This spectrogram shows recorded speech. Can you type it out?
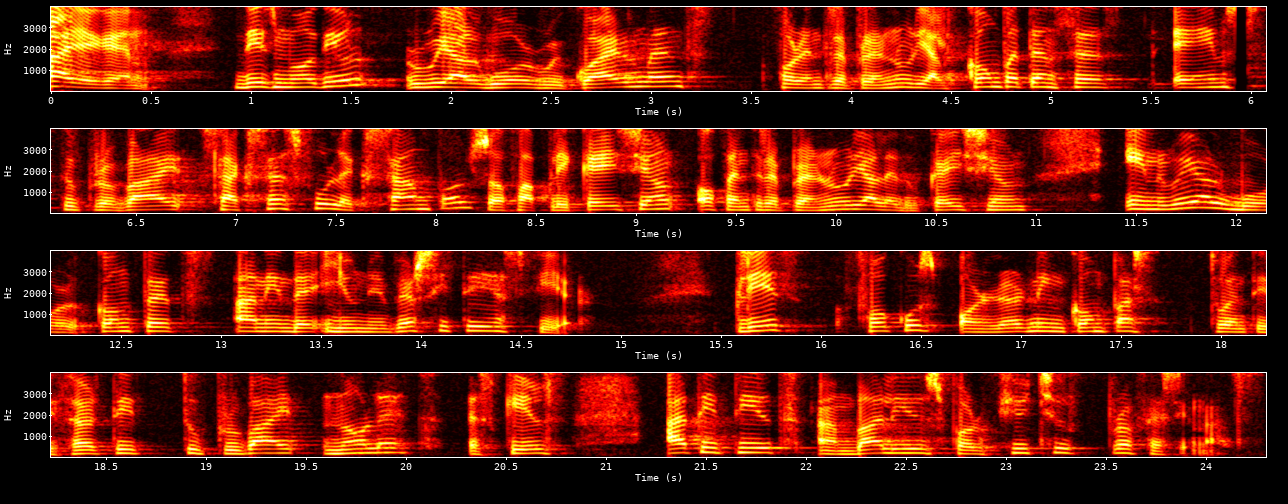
Hi again. This module, Real-World Requirements for Entrepreneurial Competences, aims to provide successful examples of application of entrepreneurial education in real-world contexts and in the university sphere. Please focus on Learning Compass 2030 to provide knowledge, skills, attitudes and values for future professionals.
